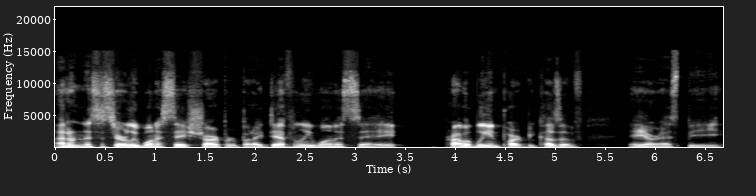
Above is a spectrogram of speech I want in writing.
I don't necessarily want to say sharper, but I definitely want to say probably in part because of ARSB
